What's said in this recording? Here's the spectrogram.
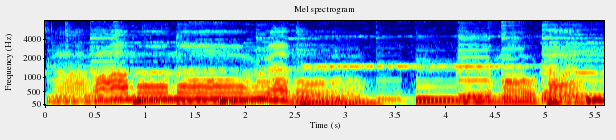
川面の上を雲が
